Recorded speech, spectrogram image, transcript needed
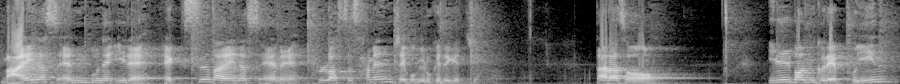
마이너스 n분의 1에 x 마이너스 n에 플러스 3n 제곱 이렇게 되겠지. 따라서 1번 그래프인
